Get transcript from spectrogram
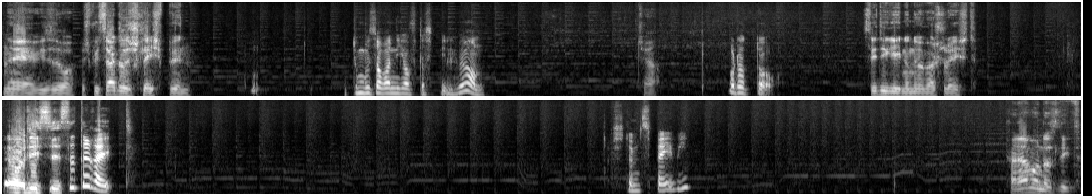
Nee, wieso? Das Spiel sagt, dass ich schlecht bin. Du musst aber nicht auf das Spiel hören. Tja, Oder doch? seht die Gegner nur immer schlecht. Ja, die siehst du direkt. Stimmt's, Baby? Keine Ahnung, wo das liegt.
